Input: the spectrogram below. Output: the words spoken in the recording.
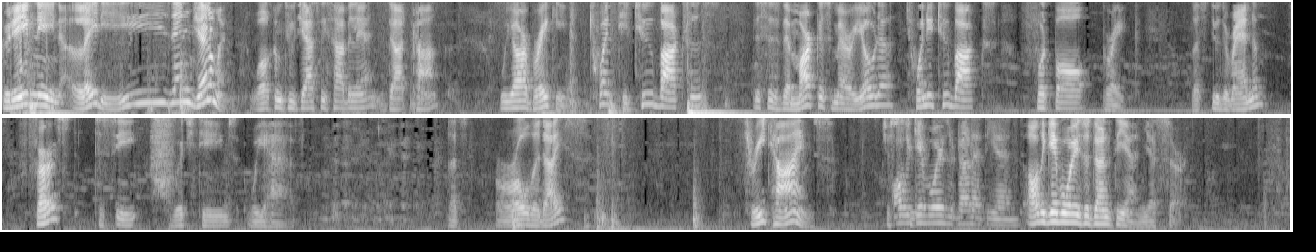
Good evening, ladies and gentlemen. Welcome to jaspyshobbyland.com. We are breaking 22 boxes. This is the Marcus Mariota 22 box football break. Let's do the random first to see which teams we have. Let's roll the dice three times. Just All the three- giveaways are done at the end. all the giveaways are done at the end. Yes, sir.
